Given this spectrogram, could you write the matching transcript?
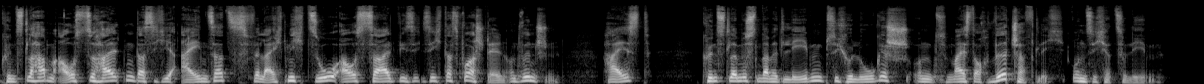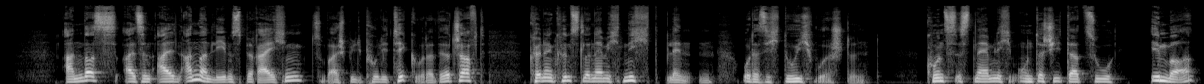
Künstler haben auszuhalten, dass sich ihr Einsatz vielleicht nicht so auszahlt, wie sie sich das vorstellen und wünschen. Heißt, Künstler müssen damit leben, psychologisch und meist auch wirtschaftlich unsicher zu leben. Anders als in allen anderen Lebensbereichen, zum Beispiel die Politik oder Wirtschaft, können Künstler nämlich nicht blenden oder sich durchwursteln. Kunst ist nämlich im Unterschied dazu immer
